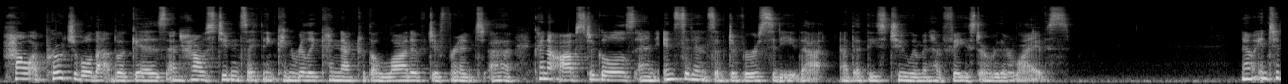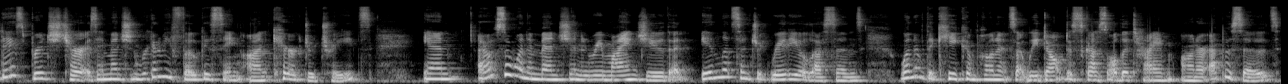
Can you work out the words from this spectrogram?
how approachable that book is, and how students, I think, can really connect with a lot of different uh, kind of obstacles and incidents of diversity that, uh, that these two women have faced over their lives. Now, in today's bridge chart, as I mentioned, we're going to be focusing on character traits. And I also want to mention and remind you that in Litcentric radio lessons, one of the key components that we don't discuss all the time on our episodes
